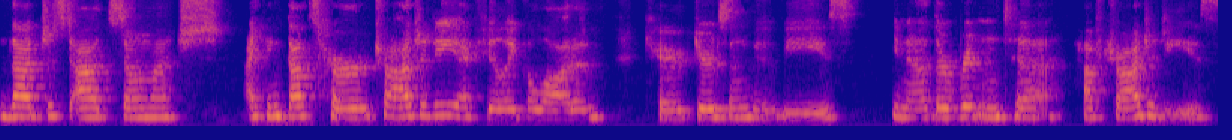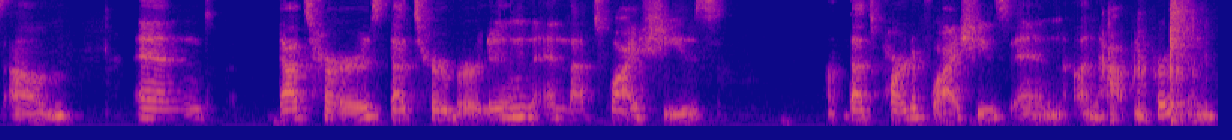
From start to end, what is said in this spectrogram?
that just adds so much. I think that's her tragedy. I feel like a lot of characters in movies, you know, they're written to have tragedies. Um, and that's hers, that's her burden, and that's why she's that's part of why she's an unhappy person.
